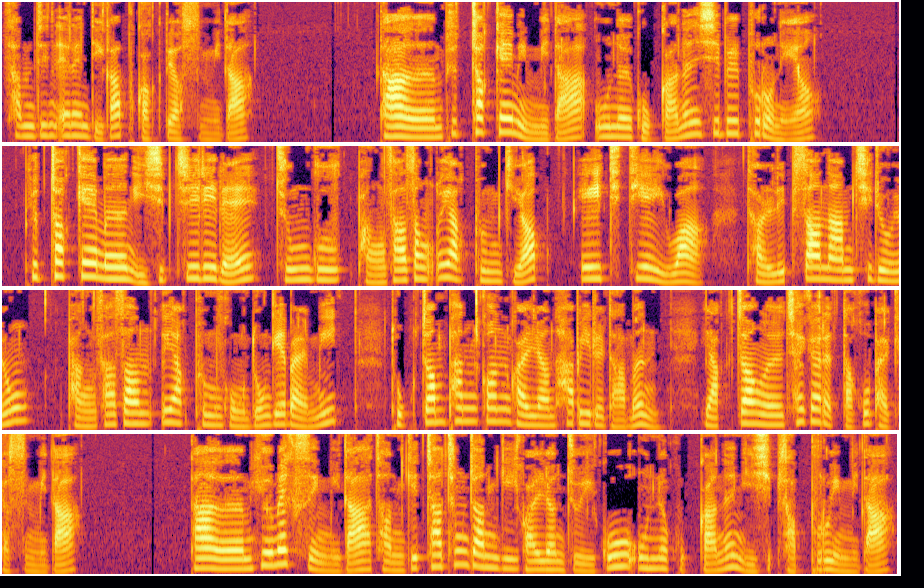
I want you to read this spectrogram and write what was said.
삼진 L&D가 부각되었습니다. 다음 퓨처캠입니다. 오늘 고가는 11%네요. 퓨처캠은 27일에 중국 방사성 의약품 기업 HTA와 전립선암 치료용 방사선 의약품 공동개발 및 독점 판권 관련 합의를 담은 약정을 체결했다고 밝혔습니다. 다음 휴맥스입니다. 전기차 충전기 관련주이고 오늘 고가는 24%입니다.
